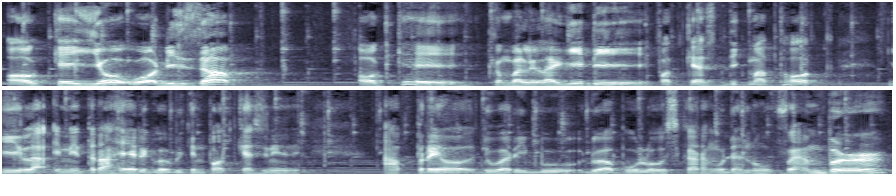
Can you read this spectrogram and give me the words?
Oke, yo, what is up? Oke, kembali lagi di podcast Digma Talk. Gila, ini terakhir gue bikin podcast ini April 2020. Sekarang udah November,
